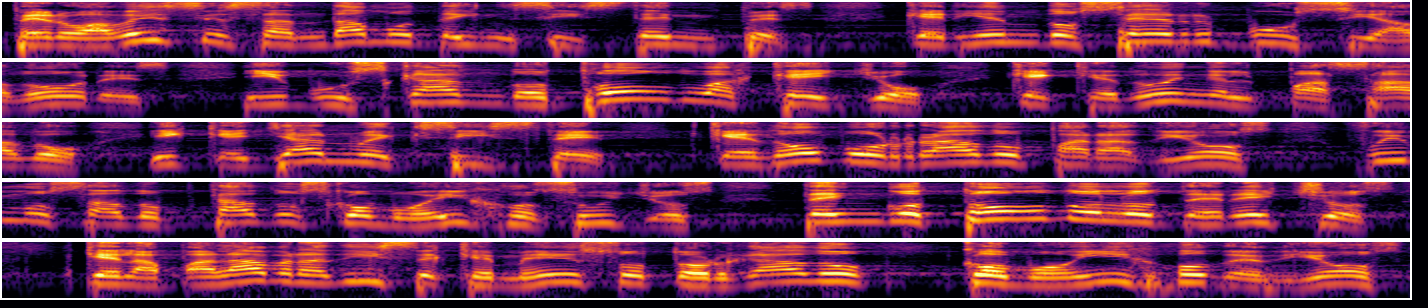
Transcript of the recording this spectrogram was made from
Pero a veces andamos de insistentes, queriendo ser buceadores y buscando todo aquello que quedó en el pasado y que ya no existe, quedó borrado para Dios. Fuimos adoptados como hijos suyos. Tengo todos los derechos que la palabra dice que me es otorgado como hijo de Dios.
